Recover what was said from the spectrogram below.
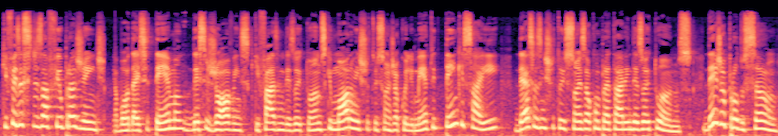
que fez esse desafio para a gente, abordar esse tema desses jovens que fazem 18 anos, que moram em instituições de acolhimento e têm que sair dessas instituições ao completarem 18 anos. Desde a produção,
